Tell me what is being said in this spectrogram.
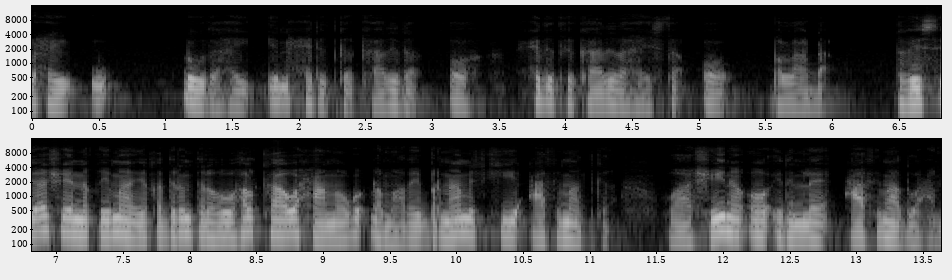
waxay u dhowdahay in xididka kaadida oo xididka kaadida haysta oo ballaadha. Dhageystayaasheena qiimaha iyo qadarinta lahu halkaa waxaa noogu dhammaaday barnaamijkii caafimaadka. Waa shiina oo idinleh caafimaad wacan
